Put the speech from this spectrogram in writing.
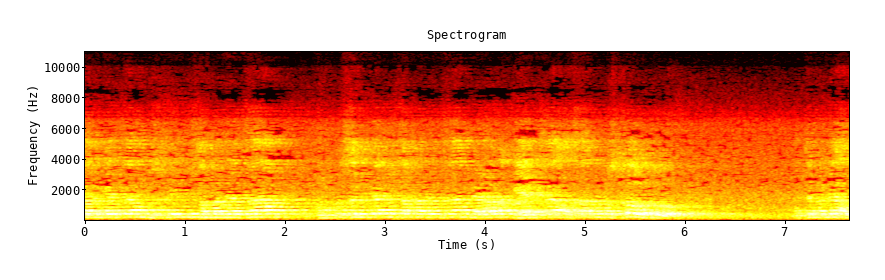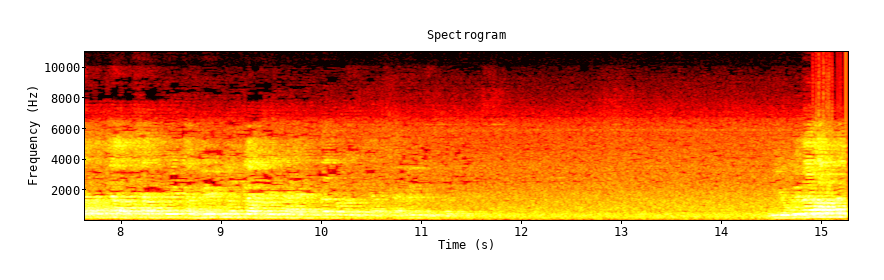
कार्यकर्त्याचा मुस्लिम समाजाचा अल्पसंख्याक समाजाचा मेळावा घ्यायचा असा प्रस्त होतो. त्याच्यामध्ये आताच्या आजचे आपले कॅबिनेट मंत्री आपले आहेत योगदान आपल्या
